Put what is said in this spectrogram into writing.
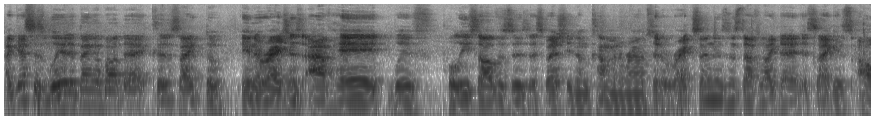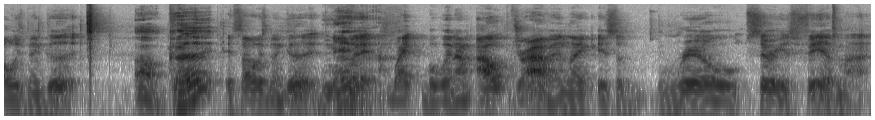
I guess it's weird to think about that because it's like the interactions I've had with police officers, especially them coming around to the rec centers and stuff like that. It's like it's always been good. Oh, good. It's always been good. Nigga. But like, but when I'm out driving, like it's a real serious fear of mine.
